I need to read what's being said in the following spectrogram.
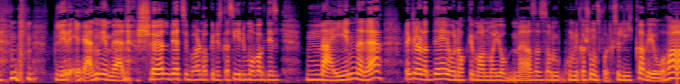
blir enig med deg sjøl. Det er ikke bare noe du skal si, du må faktisk mene det. Det er klart at det er jo noe man må jobbe med. Altså, som kommunikasjonsfolk så liker vi jo å ha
